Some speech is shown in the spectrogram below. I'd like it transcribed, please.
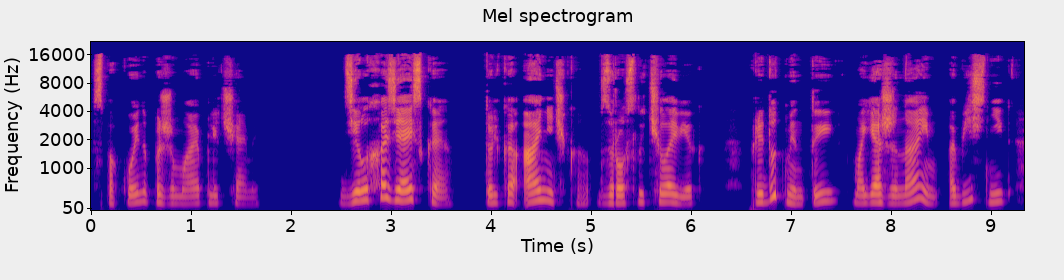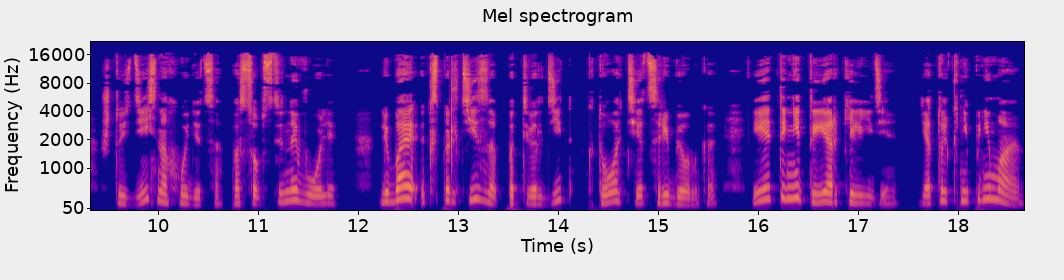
спокойно пожимая плечами. Дело хозяйское, только Анечка взрослый человек. Придут менты, моя жена им объяснит, что здесь находится по собственной воле, Любая экспертиза подтвердит, кто отец ребенка. И это не ты, Аркелидия. Я только не понимаю,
